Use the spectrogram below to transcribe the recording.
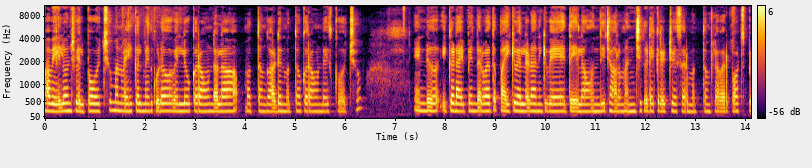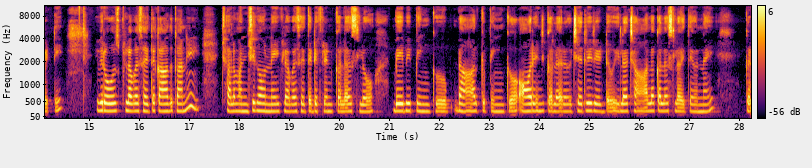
ఆ వేలోంచి వెళ్ళిపోవచ్చు. మన వెహికల్ మీద కూడా వెళ్ళి ఒక రౌండ్ అలా మొత్తం గార్డెన్ మొత్తం ఒక రౌండ్ వేసుకోవచ్చు. అండ్ ఇక్కడ అయిపోయిన తర్వాత పైకి వెళ్ళడానికి వే అయితే ఇలా ఉంది. చాలా మంచిగా డెకరేట్ చేశారు మొత్తం ఫ్లవర్ పాట్స్ పెట్టి. ఇవి రోజ్ ఫ్లవర్స్ అయితే కాదు కానీ చాలా మంచిగా ఉన్నాయి. ఫ్లవర్స్ అయితే డిఫరెంట్ కలర్స్లో. Baby pink dark pink orange colour cherry red ఇలా చాలా కలర్స్లో అయితే ఉన్నాయి. ఇక్కడ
